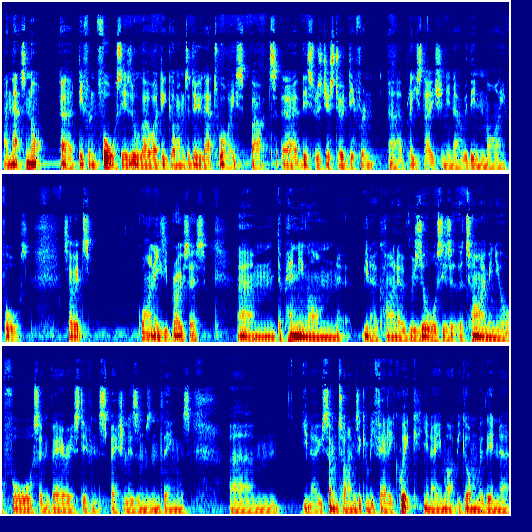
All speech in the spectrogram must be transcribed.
and that's not uh, different forces, although I did go on to do that twice, but uh, this was just to a different uh, police station, you know, within my force. So it's quite an easy process. Um, depending on, you know, kind of resources at the time in your force and various different specialisms and things, um, you know, sometimes it can be fairly quick. You know, you might be gone within a,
